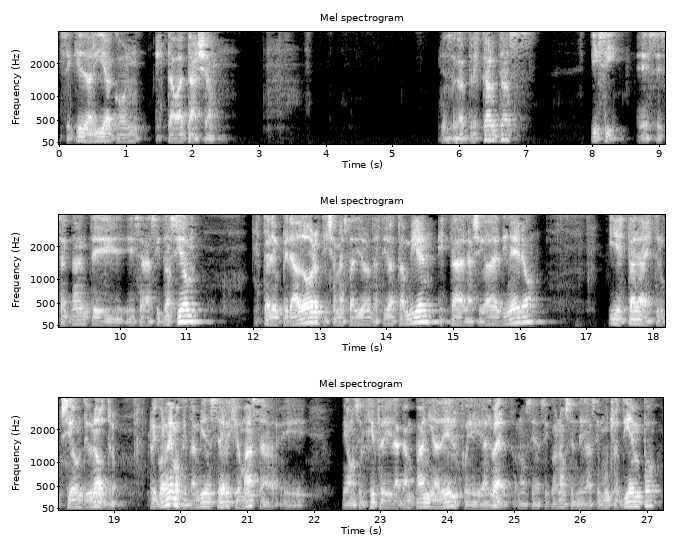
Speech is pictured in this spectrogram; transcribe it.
se quedaría con esta batalla. Voy a sacar tres cartas y sí, es exactamente esa la situación. Está el emperador, que ya me ha salido en otras tiradas también. Está la llegada del dinero. Y está la destrucción de un otro. Recordemos que también Sergio Massa, eh, digamos, el jefe de la campaña de él fue Alberto, ¿no? O sea, se conocen desde hace mucho tiempo.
